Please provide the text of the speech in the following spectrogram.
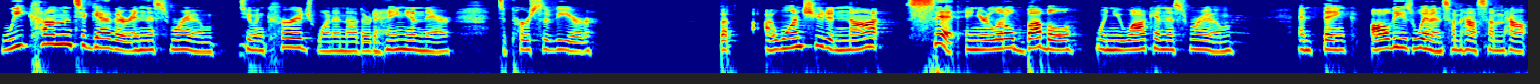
We come together in this room to encourage one another to hang in there, to persevere. But I want you to not sit in your little bubble when you walk in this room and think all these women somehow, somehow,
